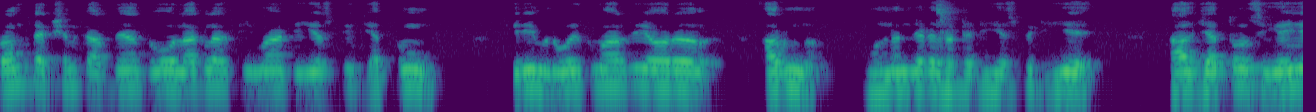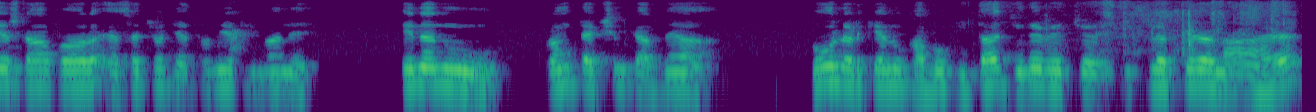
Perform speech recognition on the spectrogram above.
ਪ੍ਰੰਪਟ ਐਕਸ਼ਨ ਕਰਦਿਆਂ ਦੋ ਅਲੱਗ-ਅਲੱਗ ਟੀਮਾਂ ਡੀਐਸਪੀ ਜੈਤੂ ਸ਼੍ਰੀ ਮਨੋਜ ਕੁਮਾਰ ਜੀ ਔਰ ਅਰੁਣ ਮੁੰਨਨ ਜਿਹੜੇ ਸਾਡੇ ਡੀਐਸਪੀ ਡੀਏ, ਨਾਲ ਜੈਤੂਨ ਸੀਆਈਏ ਸਟਾਫ ਔਰ ਐਸਐਚਓ ਜੈਤੋ ਦੀਆਂ ਟੀਮਾਂ ਨੇ, ਇਹਨਾਂ ਨੂੰ ਪ੍ਰੰਪਟ ਐਕਸ਼ਨ ਕਰਦਿਆਂ ਦੋ ਲੜਕਿਆਂ ਨੂੰ ਕਾਬੂ ਕੀਤਾ, ਜਿਹਦੇ ਵਿੱਚ ਇੱਕ ਲੜਕੇ ਦਾ ਨਾਮ ਹੈ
